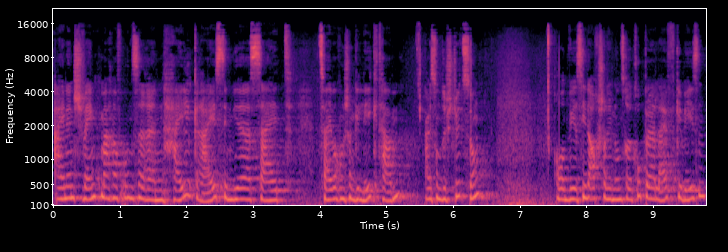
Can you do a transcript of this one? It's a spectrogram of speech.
einen Schwenk machen auf unseren Heilkreis, den wir seit zwei Wochen schon gelegt haben als Unterstützung. Und wir sind auch schon in unserer Gruppe live gewesen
